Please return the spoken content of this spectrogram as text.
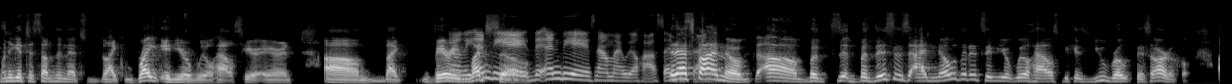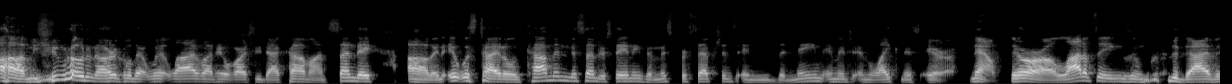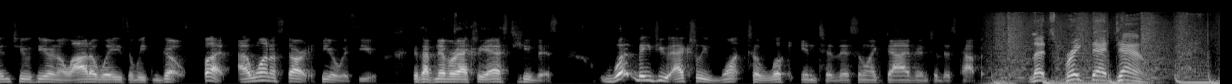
want to get to something that's like right in your wheelhouse here, Erin. Um, like very no, much NBA, so. The NBA is now my wheelhouse. And that's fine though. Um, but but this is I know that it's in your wheelhouse because you wrote this article. Um, you wrote an article that went live on HailVarsity.com on Sunday, um, and it was titled "Common Misunderstandings and Misperceptions in the Name, Image, and Likeness Era." Now there are a lot of things to dive into here, and a lot of ways that we can go. But I want to start here with you because I've never actually asked you this. What made you actually want to look into this and like dive into this topic? Let's break that down.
